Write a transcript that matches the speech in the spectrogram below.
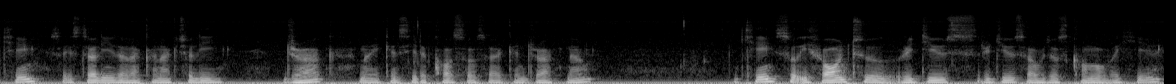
Okay so it's telling you that I can actually drag. Now you can see the cursor so I can drag now okay so if I want to reduce reduce I will just come over here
